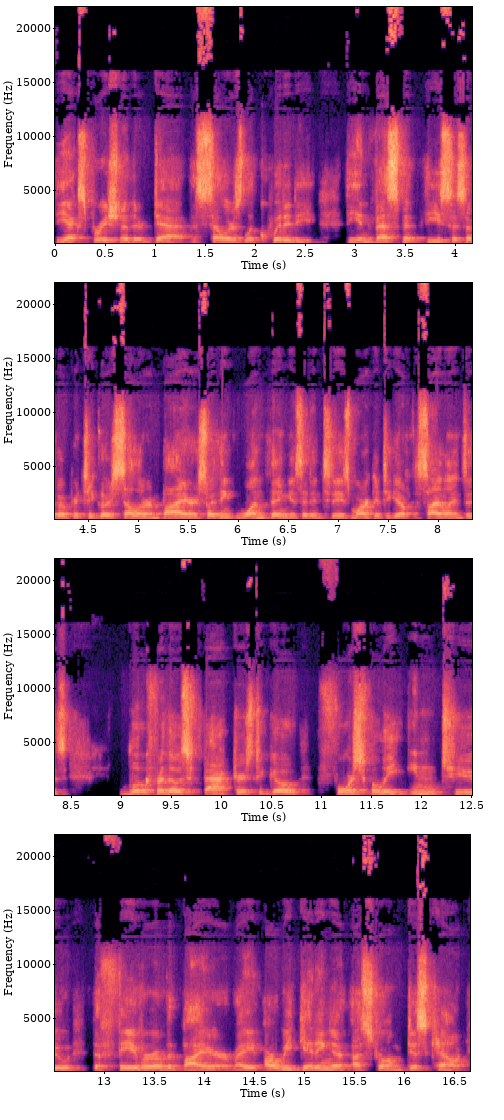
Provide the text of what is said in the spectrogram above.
the expiration of their debt, the seller's liquidity, the investment thesis of a particular seller and buyer. So I think one thing is that in today's market, to get off the sidelines is look for those factors to go forcefully into the favor of the buyer, right? Are we getting a, a, strong discount?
